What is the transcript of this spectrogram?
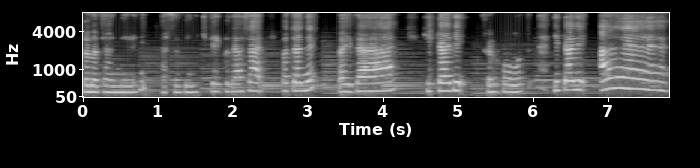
このチャンネルに遊びに来てください。またね、バイバーイ。光、それ思って、光、あれ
